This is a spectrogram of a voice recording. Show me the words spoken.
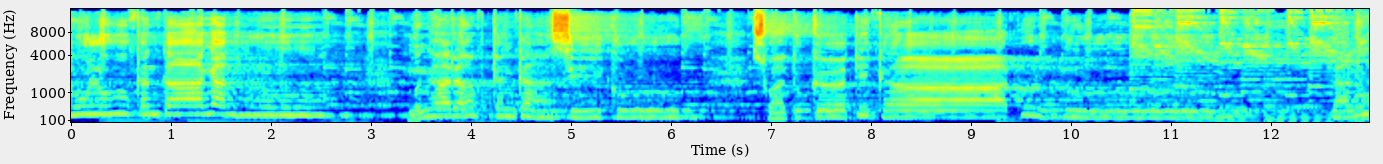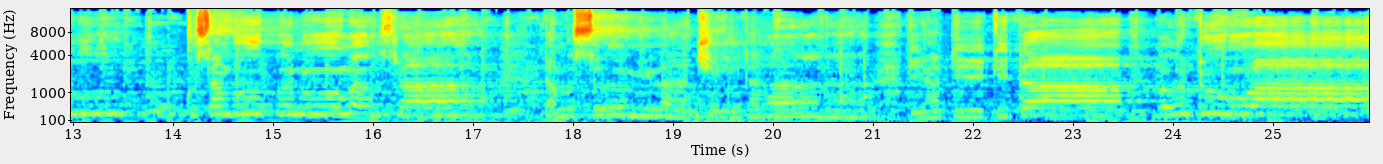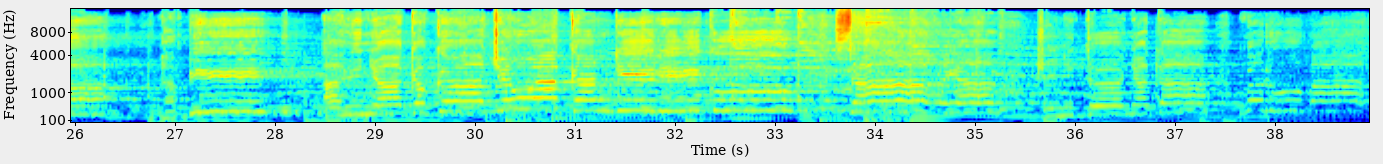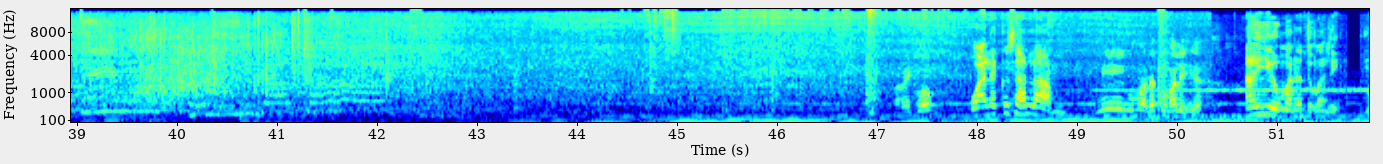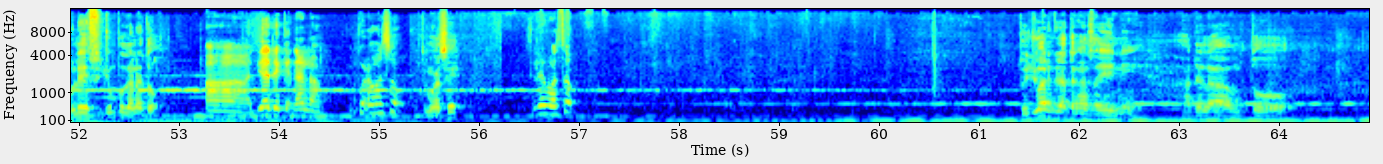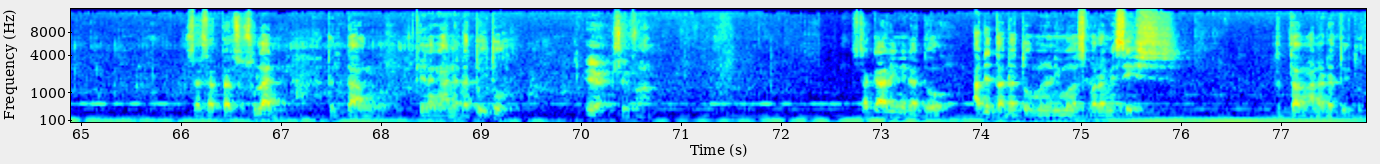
hulurkan tanganmu Mengharapkan kasihku. Suatu ketika dulu Lalu ku sambut penuh mesra Dan bersemilah cinta. Di hati kita berdua Tapi akhirnya kau kecewakan diriku Sayang kini ternyata berubah hatimu meninggalkan Assalamualaikum. Waalaikumsalam. Ni rumah Datuk Malik ya? Ah, ya, Umar Datuk balik. Boleh sejumpa dengan Datuk? Ah, dia ada kat dalam. Ipuk dah masuk. Terima kasih. Sila masuk. Tujuan kedatangan saya ini adalah untuk siasatan susulan tentang kehilangan anak Datuk itu. Ya, saya faham. Setakat hari ini Datuk, ada tak Datuk menerima sebarang mesej tentang anak Datuk itu?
